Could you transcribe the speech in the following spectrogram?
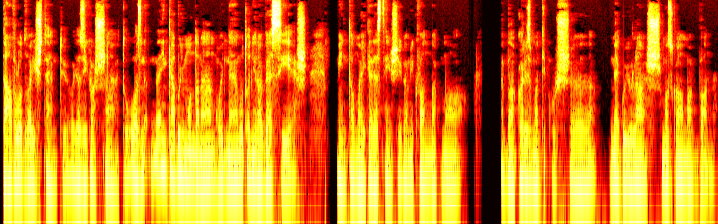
távolodva Istentől, vagy az igazságtól. Az inkább úgy mondanám, hogy nem volt annyira veszélyes, mint a mai kereszténység, amik vannak ma ebben a karizmatikus megújulás mozgalmakban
